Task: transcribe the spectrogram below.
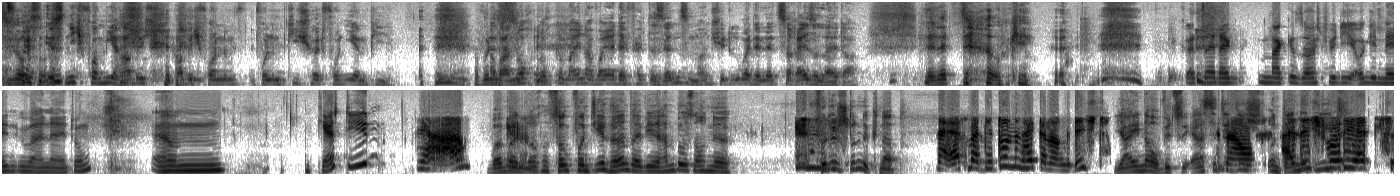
so. Ist, ist nicht von mir, habe ich, hab ich von einem, von einem T-Shirt von EMP. Das Aber noch, noch gemeiner war ja der fette Sensenmann, steht drüber, der letzte Reiseleiter. Der letzte, okay. Gott sei Dank Marc gesorgt für die originellen Überleitungen. Ähm, Kerstin? Ja, Wollen wir noch einen Song von dir hören, weil wir haben bloß noch eine Viertelstunde knapp. Na erstmal die und dann halt noch ein Gedicht. Ja, genau. Willst du erst das Genau. Gedicht und dann Also das ich würde jetzt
